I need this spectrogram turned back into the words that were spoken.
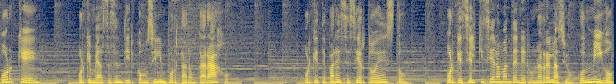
¿Por qué? Porque me hace sentir como si le importara un carajo. ¿Por qué te parece cierto esto? Porque si él quisiera mantener una relación conmigo,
